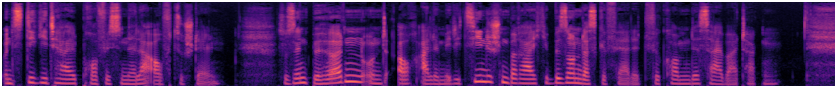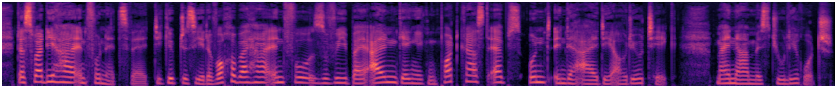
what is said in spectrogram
uns digital professioneller aufzustellen. So sind Behörden und auch alle medizinischen Bereiche besonders gefährdet für kommende Cyberattacken. Das war die H-Info Netzwelt. Die gibt es jede Woche bei H-Info sowie bei allen gängigen Podcast-Apps und in der ARD Audiothek. Mein Name ist Julie Rutsch.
